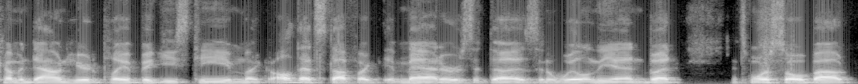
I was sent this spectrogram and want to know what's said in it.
coming down here to play a Big East team. Like all that stuff, like it matters. It does, and it will in the end. But it's more so about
